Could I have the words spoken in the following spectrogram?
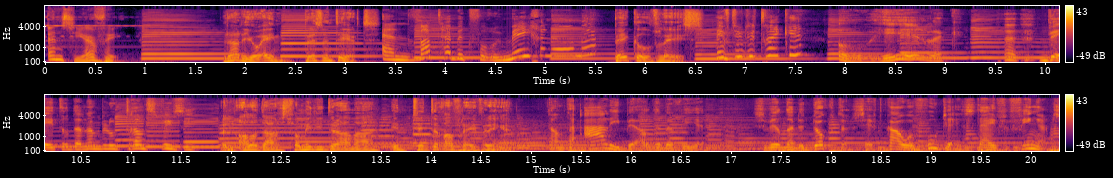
NCRV. Radio 1 presenteert En wat heb ik voor u meegenomen? Pekelvlees. Heeft u de trek in? Oh, heerlijk. Beter dan een bloedtransfusie. Een alledaags familiedrama in 20 afleveringen. Tante Ali belde er weer. Ze wil naar de dokter. Ze heeft koude voeten en stijve vingers.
